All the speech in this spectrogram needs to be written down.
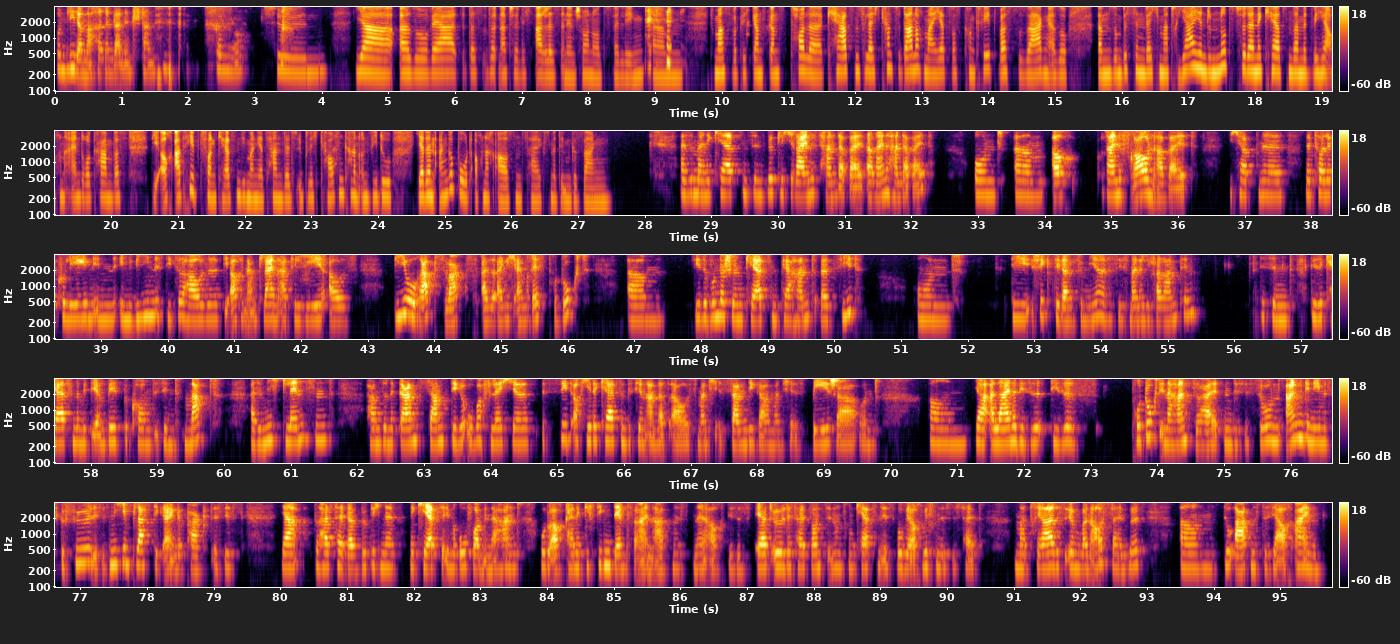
und Liedermacherin dann entstanden. genau. Schön. Ja, also wer, das wird natürlich alles in den Shownotes verlinkt. Ähm, du machst wirklich ganz, ganz tolle Kerzen. Vielleicht kannst du da noch mal jetzt was konkret was zu sagen. Also ähm, so ein bisschen, welche Materialien du nutzt für deine Kerzen, damit wir hier auch einen Eindruck haben, was die auch abhebt von Kerzen, die man jetzt handelsüblich kaufen kann und wie du ja dein Angebot auch nach außen zeigst mit dem Gesang. Also meine Kerzen sind wirklich reines Handarbeit, äh, reine Handarbeit und ähm, auch reine Frauenarbeit. Ich habe eine, eine tolle Kollegin in, in Wien, ist die zu Hause, die auch in einem kleinen Atelier aus Bio-Rapswachs, also eigentlich einem Restprodukt, ähm, diese wunderschönen Kerzen per Hand äh, zieht und die schickt sie dann zu mir. Also sie ist meine Lieferantin. Die sind diese Kerzen, damit ihr ein Bild bekommt, die sind matt, also nicht glänzend, haben so eine ganz samtige Oberfläche. Es sieht auch jede Kerze ein bisschen anders aus. Manche ist sandiger, manche ist beiger und ähm, ja, alleine diese, dieses Produkt in der Hand zu halten, das ist so ein angenehmes Gefühl. Es ist nicht in Plastik eingepackt. Es ist, ja, du hast halt da wirklich eine, eine Kerze in Rohform in der Hand, wo du auch keine giftigen Dämpfe einatmest. Ne? Auch dieses Erdöl, das halt sonst in unseren Kerzen ist, wo wir auch wissen, es ist halt Material, das irgendwann aus sein wird, ähm, du atmest es ja auch ein,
